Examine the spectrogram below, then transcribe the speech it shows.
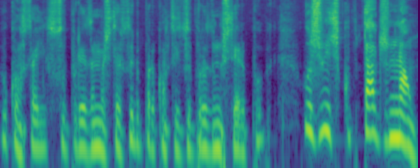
o Conselho Superior da Magistratura, para o Conselho Superior do Ministério Público. Os juízes cooptados, não.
